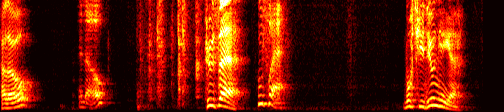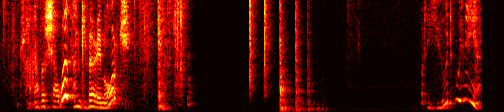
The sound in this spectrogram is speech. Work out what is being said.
Hello? Hello? Who's there? Who's where? What are you doing here? I'm trying to have a shower, thank you very much. What are you doing here?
